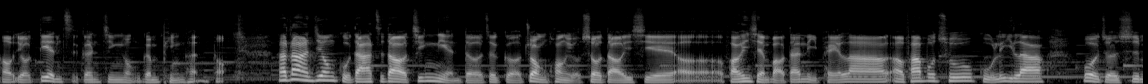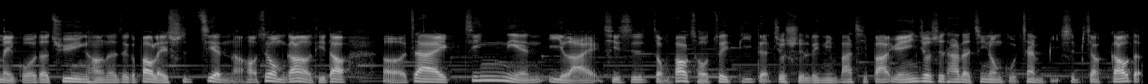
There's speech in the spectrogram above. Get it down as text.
哦，有电子跟金融跟平衡哦。那当然，金融股大家知道，今年的这个状况有受到一些呃防疫险保单理赔啦，呃发不出股利啦，或者是美国的区域银行的这个暴雷事件呐哈。所以我们刚刚有提到，呃，在今年以来，其实总报酬最低的就是零零八七八，原因就是它的金融股占比是比较高的。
